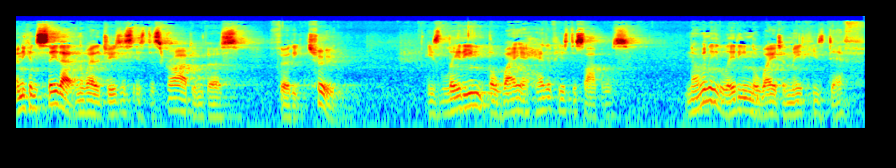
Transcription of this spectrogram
And you can see that in the way that Jesus is described in verse 32. He's leading the way ahead of his disciples, knowingly leading the way to meet his death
